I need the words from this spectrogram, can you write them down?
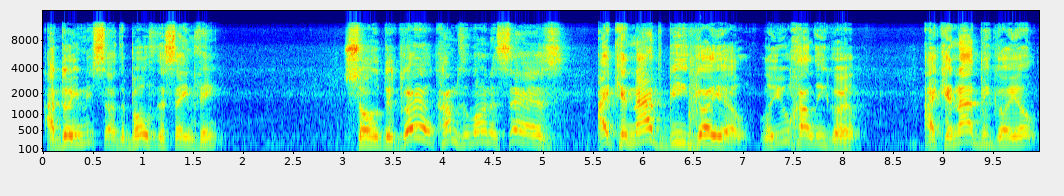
Adoimis, so they're both the same thing. So the Goyal comes along and says, I cannot be Goyal, Leyucha li Goyal. I cannot be Goyal,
